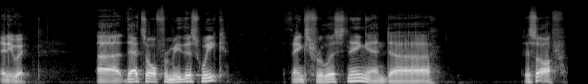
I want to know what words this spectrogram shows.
Anyway, uh, that's all for me this week. Thanks for listening and uh, piss off.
